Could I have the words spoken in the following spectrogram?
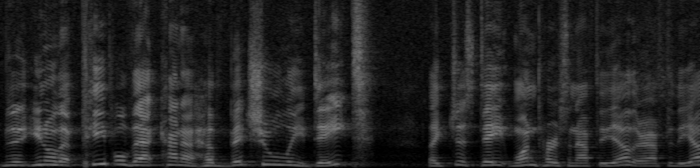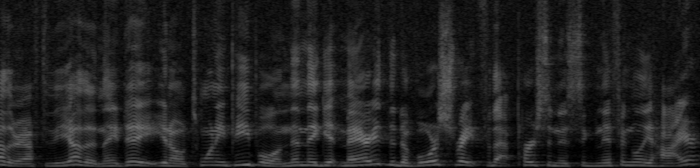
the, you know, that people that kind of habitually date, like just date one person after the other, after the other, after the other, and they date, you know, 20 people, and then they get married, the divorce rate for that person is significantly higher.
